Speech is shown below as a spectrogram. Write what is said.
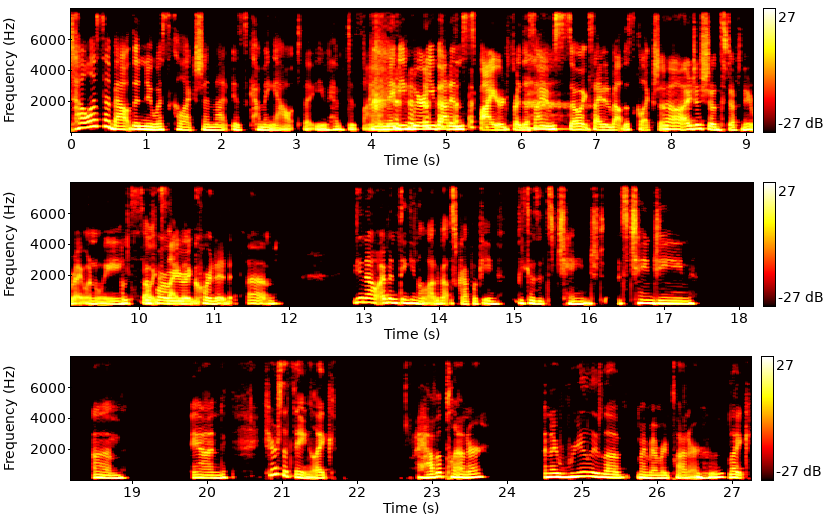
tell us about the newest collection that is coming out that you have designed and maybe where you got inspired for this i am so excited about this collection Well, I just showed Stephanie right when we so before we recorded. Um, you know, I've been thinking a lot about scrapbooking because it's changed. It's changing. Um, and here's the thing: like, I have a planner, and I really love my memory planner. Mhm. Like,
